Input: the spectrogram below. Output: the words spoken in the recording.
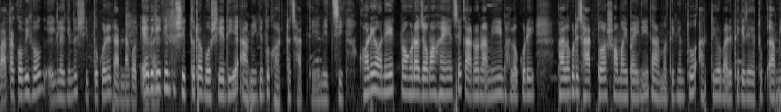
পাতাকপি হোক, এগুলো কিন্তু সিদ্ধ করে রান্না করতে এদিকে কিন্তু সিদ্ধটা বসিয়ে দিয়ে আমি কিন্তু ঘরটা ছাড় দিয়ে নিচ্ছি। ঘরে অনেক নোংরা জমা হয়েছে, কারণ আমি ভালো করে ভালো করে ঝাড় দেওয়ার সময় পাইনি। তার মধ্যে কিন্তু আত্মীয়র বাড়ি থেকে যেহেতু আমি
